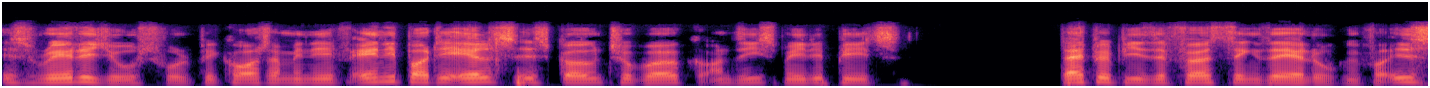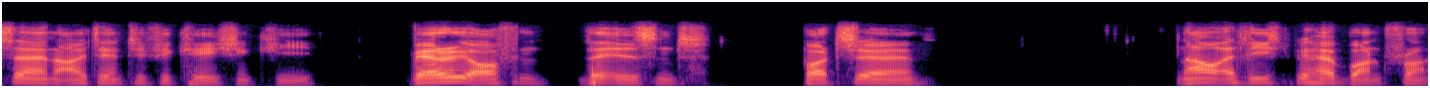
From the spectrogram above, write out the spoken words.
is really useful because, I mean, if anybody else is going to work on these millipedes, that will be the first thing they are looking for. Is there an identification key? Very often there isn't, but uh, now at least we have one for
